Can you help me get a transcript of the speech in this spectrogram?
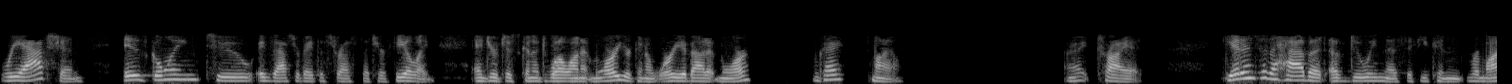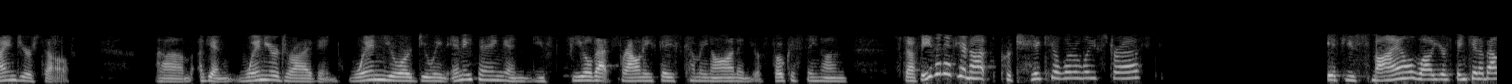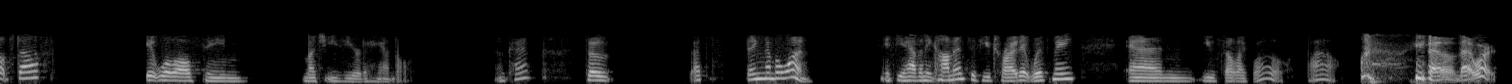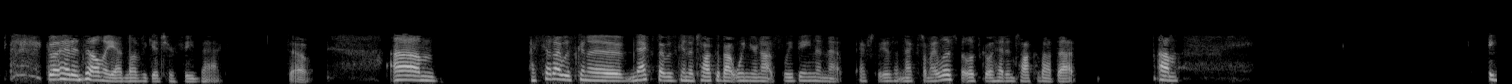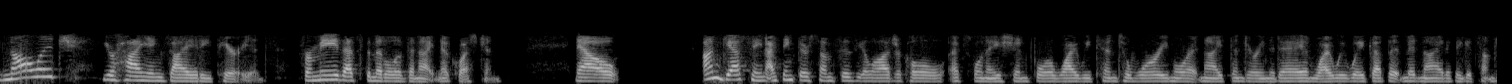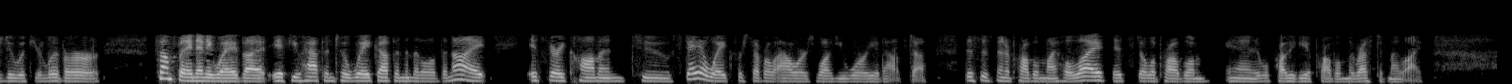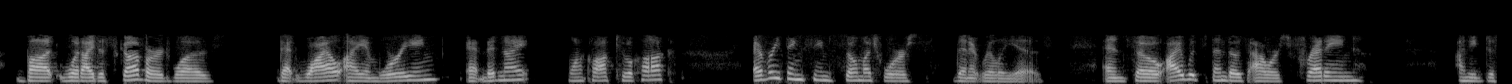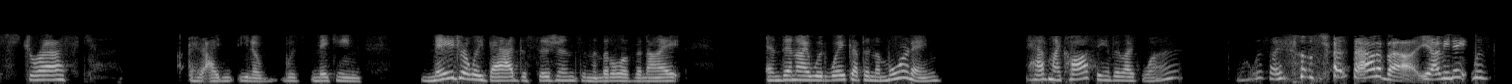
reaction is going to exacerbate the stress that you're feeling. And you're just going to dwell on it more. You're going to worry about it more. Okay? Smile. All right? Try it. Get into the habit of doing this if you can remind yourself. Um, again, when you're driving, when you're doing anything and you feel that frowny face coming on and you're focusing on stuff, even if you're not particularly stressed, if you smile while you're thinking about stuff, it will all seem much easier to handle. Okay? So that's thing number one. If you have any comments, if you tried it with me and you felt like, whoa, wow, you know, that worked, go ahead and tell me. I'd love to get your feedback. So, um, I said I was going to, next I was going to talk about when you're not sleeping, and that actually isn't next on my list, but let's go ahead and talk about that. Um, acknowledge your high anxiety periods. For me, that's the middle of the night, no question. Now, I'm guessing, I think there's some physiological explanation for why we tend to worry more at night than during the day and why we wake up at midnight. I think it's something to do with your liver or something anyway, but if you happen to wake up in the middle of the night, it's very common to stay awake for several hours while you worry about stuff. This has been a problem my whole life. It's still a problem and it will probably be a problem the rest of my life. But what I discovered was that while I am worrying at midnight, one o'clock, two o'clock, everything seems so much worse than it really is. And so I would spend those hours fretting, I mean, distressed. I, I, you know, was making majorly bad decisions in the middle of the night. And then I would wake up in the morning, have my coffee and be like, what? What was I so stressed out about? Yeah, I mean, it was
